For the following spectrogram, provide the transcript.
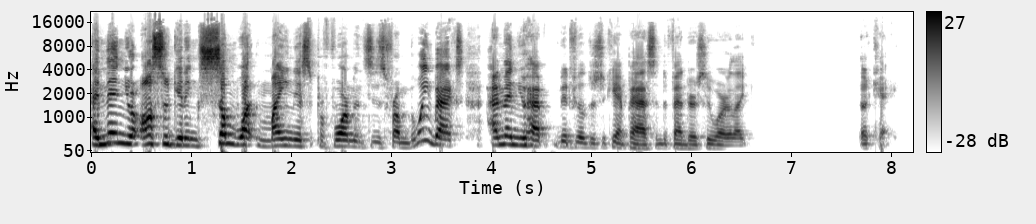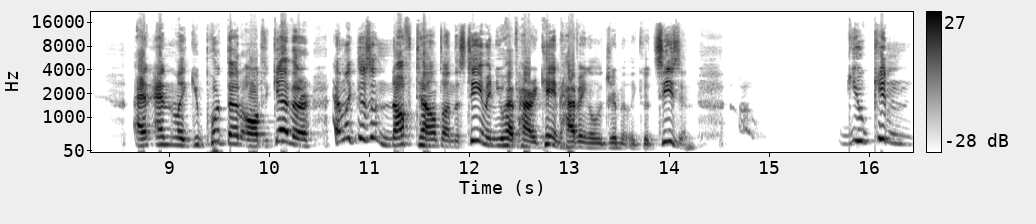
and then you're also getting somewhat minus performances from the wingbacks, and then you have midfielders who can't pass and defenders who are like, okay. And, and like you put that all together, and like there's enough talent on this team, and you have Harry Kane having a legitimately good season. You can,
